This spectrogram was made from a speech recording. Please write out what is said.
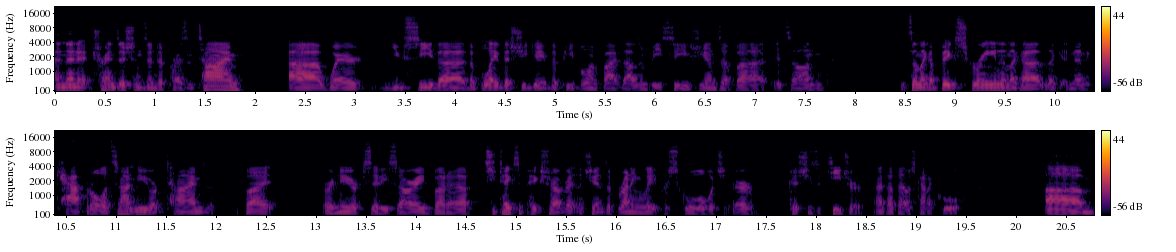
and then it transitions into present time, uh, where you see the the blade that she gave the people in 5000 BC. She ends up uh, it's on it's on like a big screen and like a like in a capital. It's not New York Times, but or New York City, sorry, but uh, she takes a picture of it and she ends up running late for school, which or because she's a teacher. I thought that was kind of cool. Um,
